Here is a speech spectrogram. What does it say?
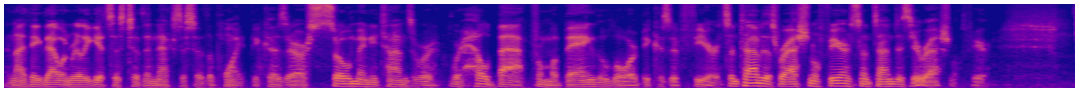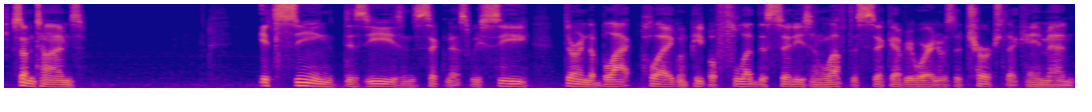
And I think that one really gets us to the nexus of the point because there are so many times we're, we're held back from obeying the Lord because of fear. Sometimes it's rational fear and sometimes it's irrational fear. Sometimes it's seeing disease and sickness. We see during the Black Plague when people fled the cities and left the sick everywhere, and it was the church that came in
